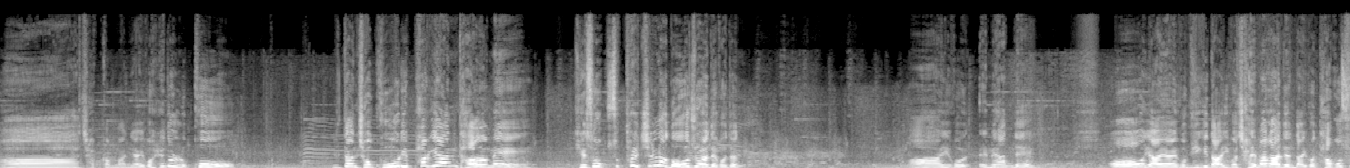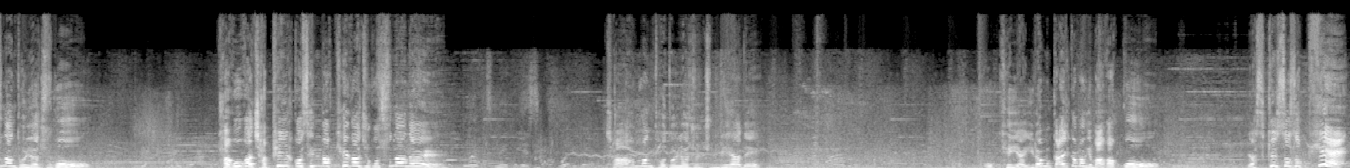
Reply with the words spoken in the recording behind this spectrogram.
아 잠깐만. 야 이거 해돌 놓고 일단 저 고울이 파괴한 다음에 계속 숲을 찔러 넣어줘야 되거든? 아 이거 애매한데. 어 야야 이거 위기다. 이거 잘 막아야 된다. 이거 다고 순환 돌려주고 다고가 잡힐 거 생각해가지고 순환을 자 한 번 더 돌려줄 준비해야 돼. 오케이 야 이러면 깔끔하게 막았고 야 스킬 써서 피해!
